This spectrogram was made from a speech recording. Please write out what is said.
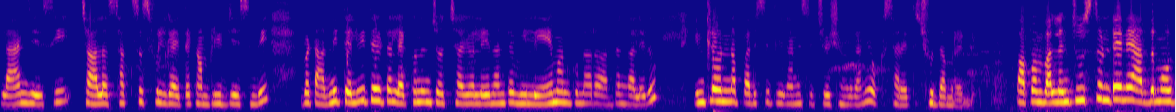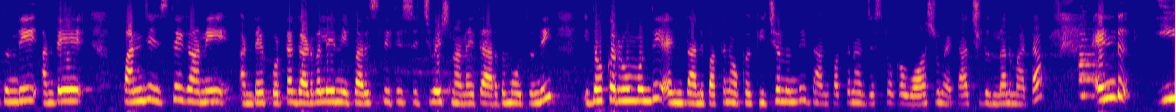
ప్లాన్ చేసి చాలా సక్సెస్ఫుల్గా అయితే కంప్లీట్ చేసింది. బట్ అన్ని తెలివితేటలు ఎక్కడి నుంచి వచ్చాయో లేదంటే వీళ్ళు ఏమనుకున్నారో అర్థం కాలేదు. ఇంట్లో ఉన్న పరిస్థితులు కానీ సిచ్యువేషన్లు కానీ ఒకసారి అయితే చూద్దాం రండి. పాపం వాళ్ళని చూస్తుంటేనే అర్థమవుతుంది. అంటే పని చేస్తే కానీ అంటే పొట్ట గడవలేని పరిస్థితి సిచ్యువేషన్ అని అయితే అర్థమవుతుంది. ఇది ఒక రూమ్ ఉంది. అండ్ దాని పక్కన ఒక కిచెన్ ఉంది. దాని పక్కన జస్ట్ ఒక వాష్రూమ్ అటాచ్డ్ ఉందన్నమాట. అండ్ ఈ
